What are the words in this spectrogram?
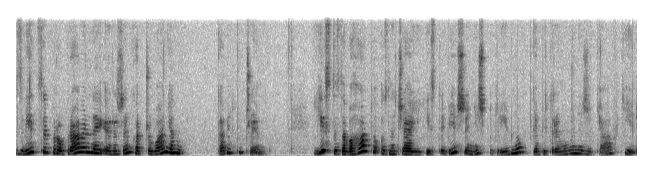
звідси про правильний режим харчування та відпочинку. Їсти забагато означає їсти більше, ніж потрібно для підтримування життя в тілі.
